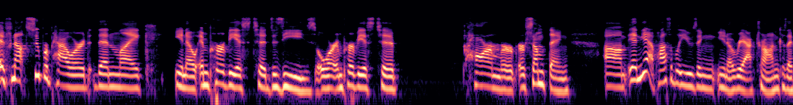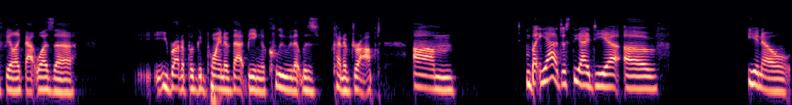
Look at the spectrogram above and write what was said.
if not superpowered, then like, you know, impervious to disease or impervious to harm or, or something. Um, and yeah, possibly using, you know, Reactron, because I feel like that was a, you brought up a good point of that being a clue that was kind of dropped. Um, but yeah, just the idea of, you know,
